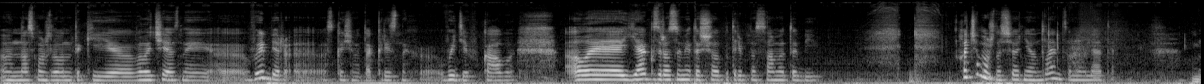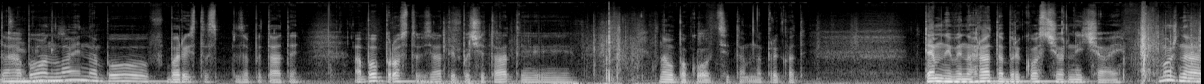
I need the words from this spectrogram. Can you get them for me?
У нас, можливо, не такий величезний е, вибір, е, скажімо так, різних е, видів кави. Але як зрозуміти, що потрібно саме тобі? Хоча можна сьогодні онлайн замовляти. Да, Це або онлайн, або в бариста запитати, або просто взяти, почитати на упаковці, там, наприклад, темний виноград, абрикос, чорний чай. Можна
